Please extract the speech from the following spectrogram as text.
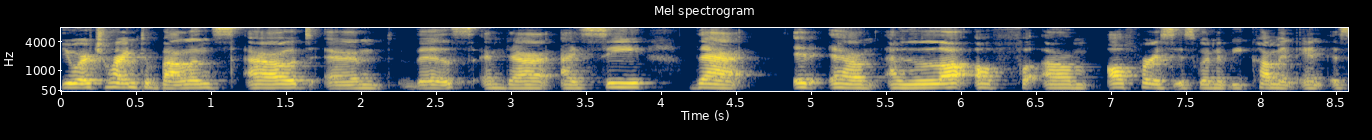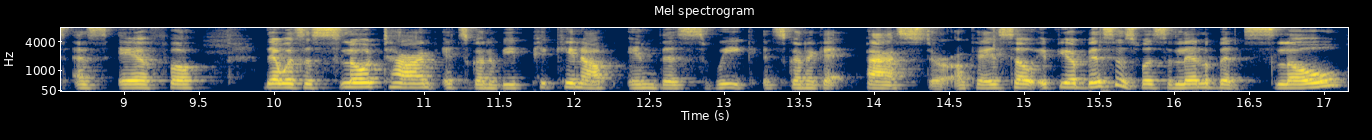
you are trying to balance out and this and that i see that it um a lot of um offers is going to be coming in it's as if uh, there was a slow time it's going to be picking up in this week it's going to get faster okay so if your business was a little bit slow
